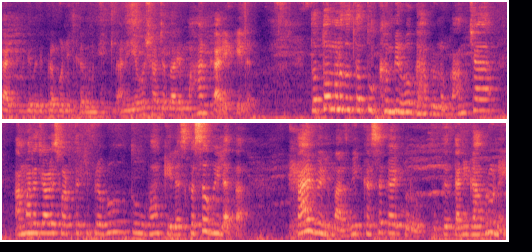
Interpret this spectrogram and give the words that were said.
कारकिर्दीमध्ये प्रभूने करून घेतलं आणि यहोशिवाच्या द्वारे महान कार्य केलं. तर तो म्हणत होता तू खंबीर हो घाबरू नको. आमच्या आम्हाला ज्यावेळेस वाटतं की प्रभू तू उभा केलंस कसं होईल आता? काय होईल माझं? मी कसं काय करू? तर त्याने घाबरू नये.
